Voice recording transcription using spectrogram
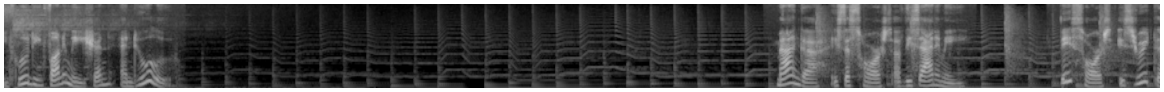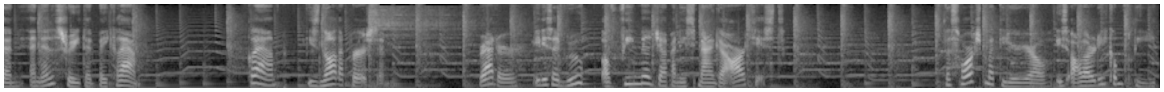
including Funimation and Hulu. Manga is the source of this anime. This source is written and illustrated by Clamp. Clamp is not a person. Rather, it is a group of female Japanese manga artists. The source material is already complete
